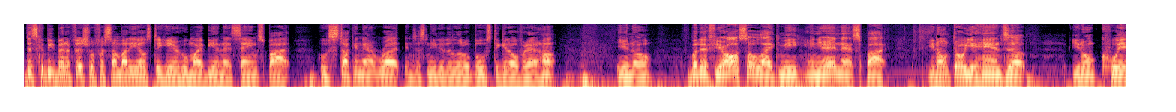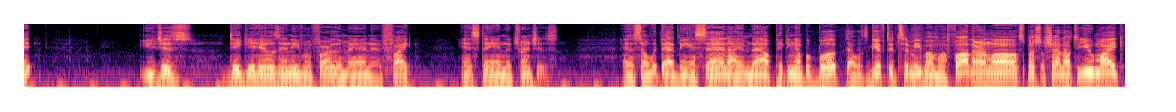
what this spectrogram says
this could be beneficial for somebody else to hear who might be in that same spot, who's stuck in that rut and just needed a little boost to get over that hump, you know. But if you're also like me and you're in that spot, you don't throw your hands up, you don't quit, you just dig your heels in even further, man, and fight and stay in the trenches. And so, with that being said, I am now picking up a book that was gifted to me by my father in law. Special shout out to you, Mike,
